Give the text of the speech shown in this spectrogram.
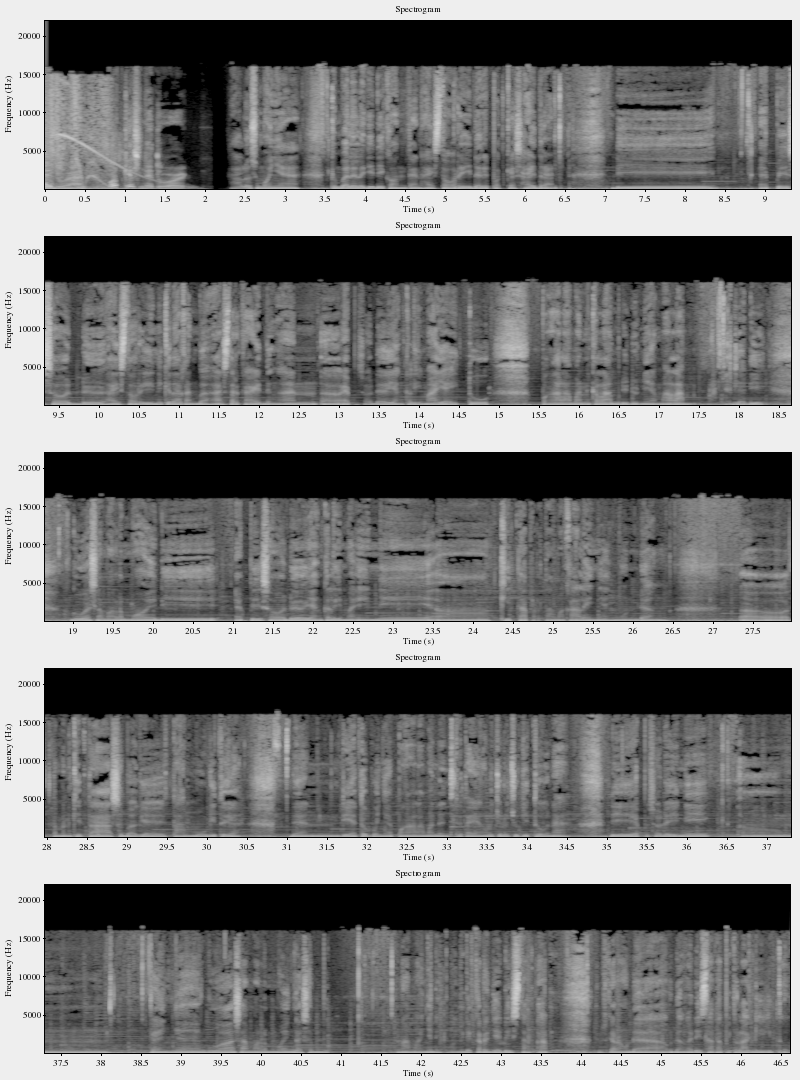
Hydran Podcast Network. Halo semuanya, kembali lagi di konten High Story dari podcast Hydran. Di episode High Story ini kita akan bahas terkait dengan uh, episode yang kelima yaitu pengalaman kelam di dunia malam. Jadi gue sama Lemoy di episode yang kelima ini uh, kita pertama kalinya ngundang uh, teman kita sebagai tamu gitu ya. Dan dia tuh punya pengalaman dan cerita yang lucu-lucu gitu. Nah di episode ini um, kayaknya gua sama Lemoy nggak sebut namanya deh. Pokoknya dia kerja di startup. Tapi sekarang udah udah nggak di startup itu lagi gitu.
